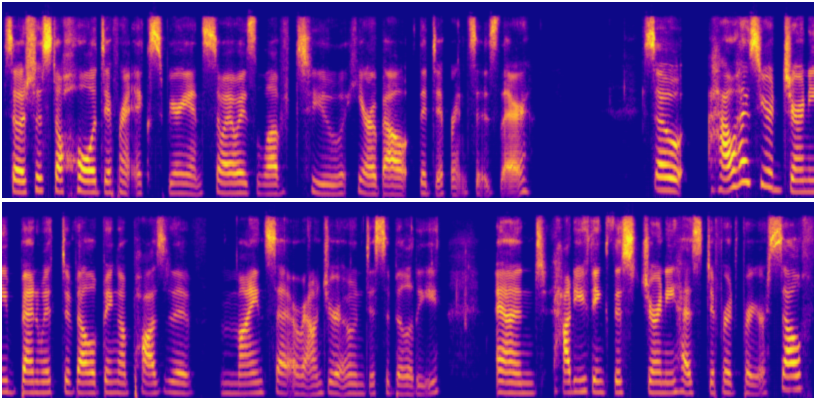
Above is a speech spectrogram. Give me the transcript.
So it's just a whole different experience. So I always love to hear about the differences there. So, how has your journey been with developing a positive mindset around your own disability? And how do you think this journey has differed for yourself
